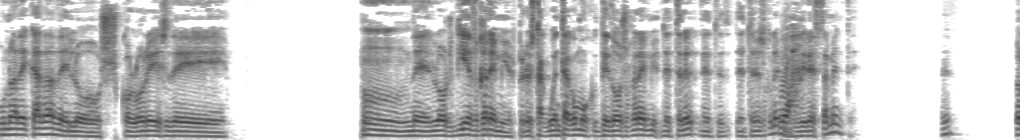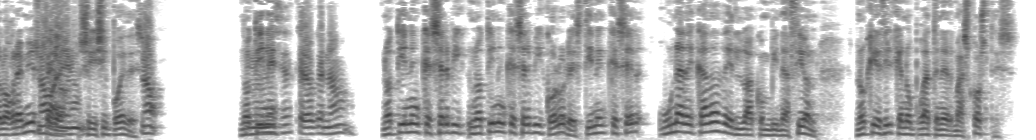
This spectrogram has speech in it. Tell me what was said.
una de cada de los colores de de los 10 gremios, pero esta cuenta como de dos gremios, de, tres, de, tres gremios directamente. ¿Eh? Solo gremios, pero sí, sí puedes. No. No tiene, creo que no. No tienen que, ser, no tienen que ser bicolores, tienen que ser una de cada de la combinación. No quiere decir que no pueda tener más costes.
